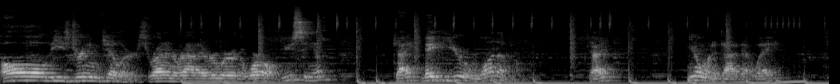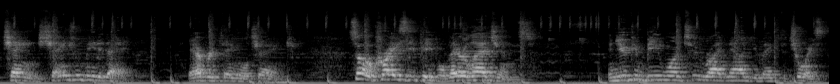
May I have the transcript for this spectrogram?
All these dream killers running around everywhere in the world. You see them. Okay? Maybe you're one of them. Okay? You don't want to die that way. Change. Change with me today. Everything will change. So, crazy people, they're legends. And you can be one too right now. You make the choice.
